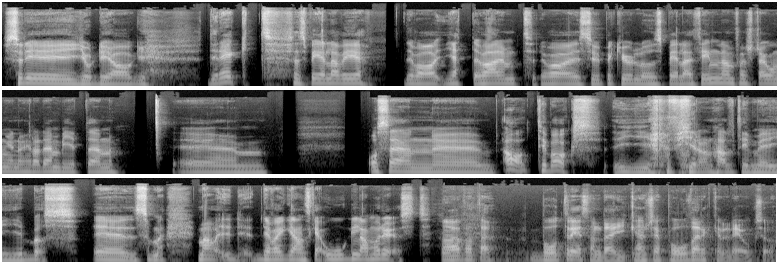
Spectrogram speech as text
Så det gjorde jag direkt. Sen spelade vi. Det var jättevarmt. Det var superkul att spela i Finland första gången och hela den biten. Ehm, och sen, eh, ja, tillbaks i fyra och en halv timme i buss. Så man, man, det var ganska oglamoröst. Ja, jag fattar. Båtresan där kanske påverkade det också.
